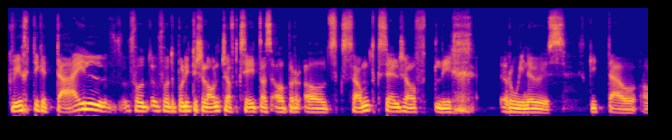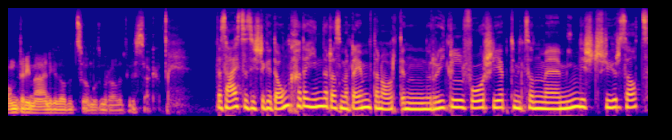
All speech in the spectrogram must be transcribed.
gewichtiger Teil von, von der politischen Landschaft sieht das aber als gesamtgesellschaftlich ruinös. Es gibt auch andere Meinungen dazu, muss man allerdings sagen. Das heißt, das ist der Gedanke dahinter, dass man dem dann Art einen Riegel vorschiebt mit so einem Mindeststeuersatz.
